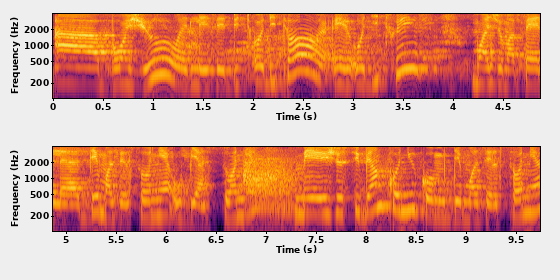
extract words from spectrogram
Ah, bonjour les auditeurs et auditrices. Moi, je m'appelle Demoiselle Sonia ou bien Sonia, mais je suis bien connue comme Demoiselle Sonia.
